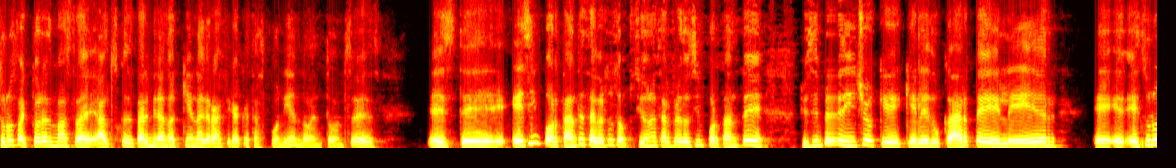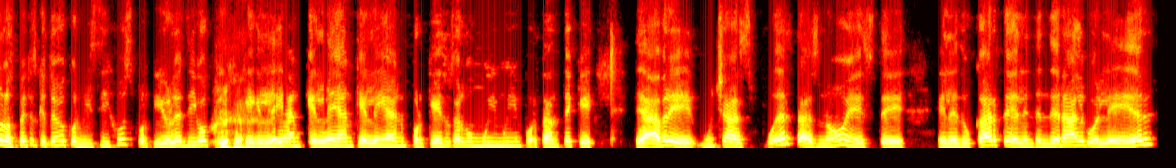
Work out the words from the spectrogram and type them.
los factores más eh, altos que se están mirando aquí en la gráfica que estás poniendo. Entonces, este, es importante saber tus opciones, Alfredo. Es importante, yo siempre he dicho que, que el educarte, leer, eh, es uno de los pechos que tengo con mis hijos, porque yo les digo que, lean, que lean, que lean, porque eso es algo muy, muy importante que te abre muchas puertas, ¿no? Este, el educarte, el entender algo, el leer,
